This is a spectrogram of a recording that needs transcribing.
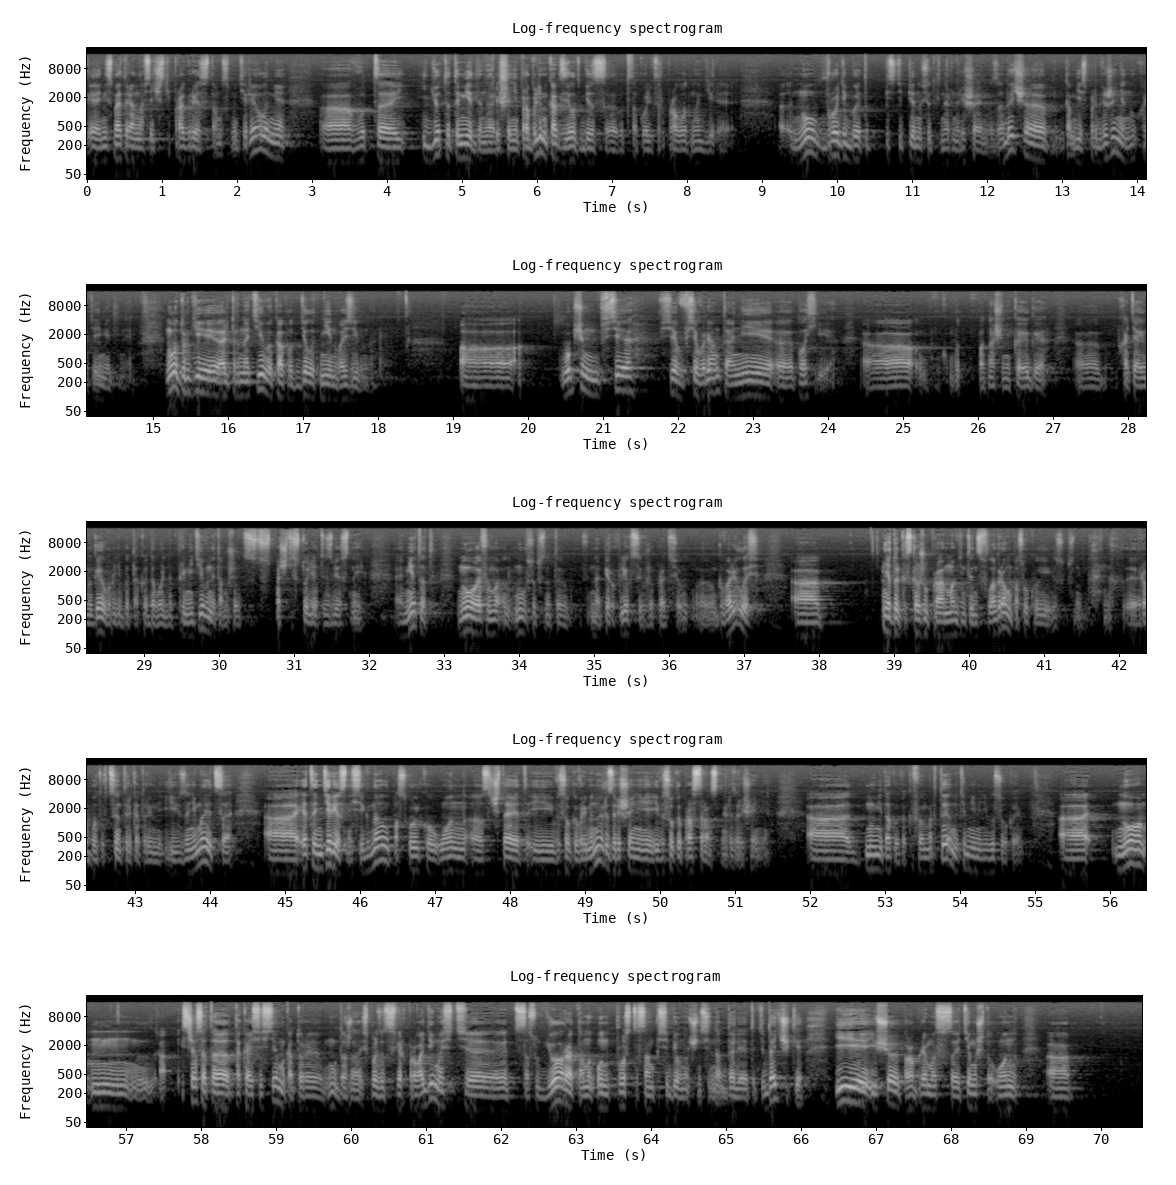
э, несмотря на всяческий прогресс там, с материалами, Э, вот идет это медленное решение проблемы, как сделать без вот такого электропроводного геля. Ну, вроде бы это постепенно все-таки, наверное, решаемая задача. Там есть продвижение, ну, хотя и медленное. Ну, вот другие альтернативы, как вот делать неинвазивно. А, в общем, все, все, все варианты, они плохие а, вот, по отношению к ЭЭГ. Хотя МЭГ вроде бы такой довольно примитивный, там уже почти сто лет известный метод. Но, ФМ, ну, собственно, это на первых лекциях уже про это все э, говорилось. А, я только скажу про магнитоэнцефалограмму, поскольку я, собственно, работаю в центре, который и занимается. А, это интересный сигнал, поскольку он э, сочетает и высокое временное разрешение, и высокое пространственное разрешение. А, ну, не такое, как ФМРТ, но тем не менее высокое. Но а, сейчас это такая система, которая ну, должна использовать сверхпроводимость, э, сосуд Дюара, там он просто сам по себе он очень сильно отдаляет эти датчики. И еще проблема с тем, что он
